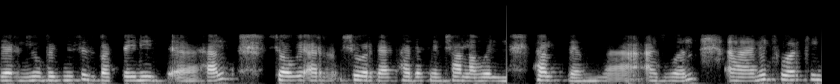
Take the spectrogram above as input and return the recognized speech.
their new businesses, but they need uh, help. So we are sure that Hadaf, inshallah, will help them uh, as well. Uh, networking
